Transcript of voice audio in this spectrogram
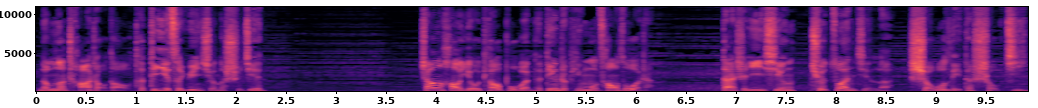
能不能查找到他第一次运行的时间。张浩有条不紊地盯着屏幕操作着，但是易星却攥紧了手里的手机。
